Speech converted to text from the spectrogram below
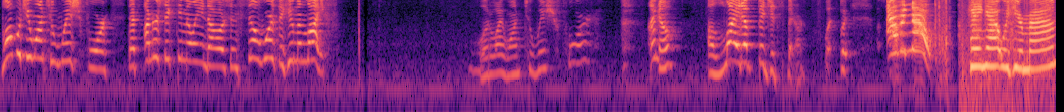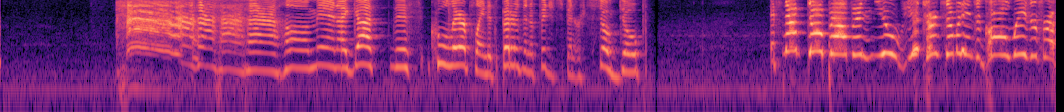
what would you want to wish for that's under $60 million and still worth a human life? What do I want to wish for? I know. A light up fidget spinner. What? What? Alvin, no! Hang out with your mom? Ha, ha. Oh, man, I got this cool airplane. It's better than a fidget spinner. It's so dope. It's not dope, Alvin! You you turned somebody into Carl Wheezer for a,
